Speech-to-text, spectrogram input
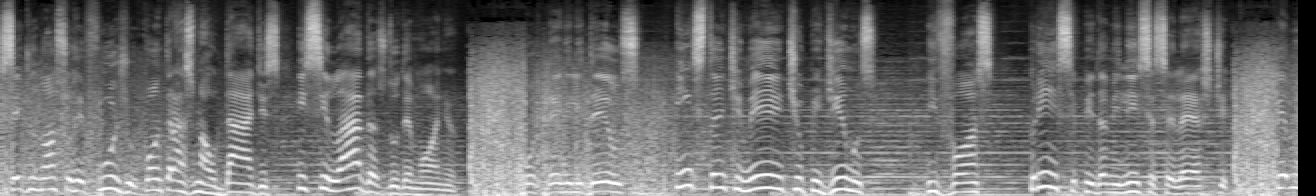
Sede o nosso refúgio contra as maldades e ciladas do demônio. Ordene-lhe Deus, instantemente o pedimos, e vós, príncipe da milícia celeste, pelo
